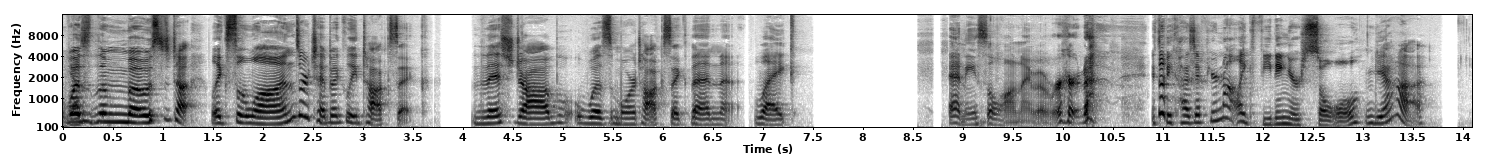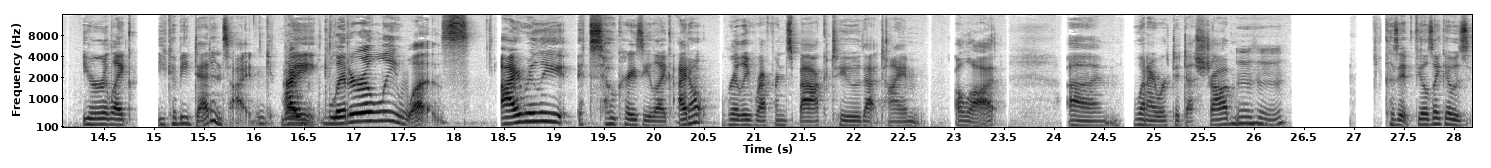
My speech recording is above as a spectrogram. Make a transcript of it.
was the most to- like salons are typically toxic. This job was more toxic than like any salon I've ever heard of. It's because if you're not like feeding your soul, Yeah. you're like you could be dead inside. I literally was. I really it's so crazy. Like I don't really reference back to that time a lot. Um when I worked a desk job Mm-hmm. because it feels like it was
